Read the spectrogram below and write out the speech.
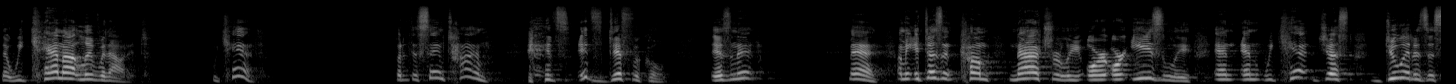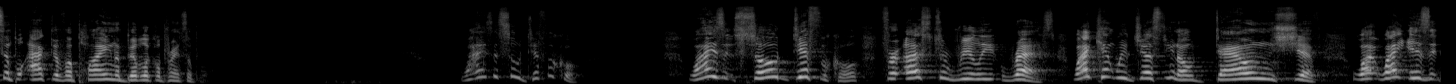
that we cannot live without it. We can't. But at the same time, it's, it's difficult, isn't it? Man, I mean, it doesn't come naturally or, or easily, and, and we can't just do it as a simple act of applying a biblical principle. Why is it so difficult? Why is it so difficult for us to really rest? Why can't we just, you know, downshift? Why, why is it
